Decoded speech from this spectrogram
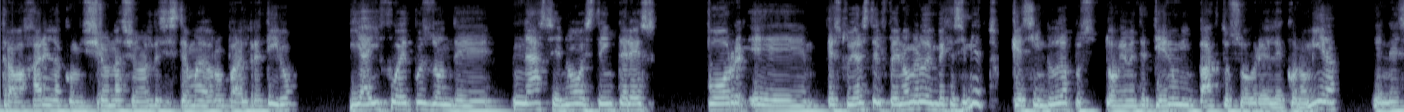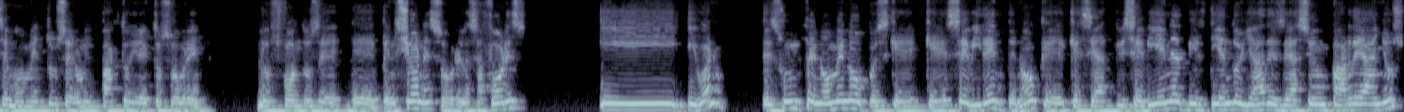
trabajar en la Comisión Nacional de Sistema de Oro para el Retiro y ahí fue pues donde nace ¿no? este interés por eh, estudiar este fenómeno de envejecimiento, que sin duda pues obviamente tiene un impacto sobre la economía, en ese momento será un impacto directo sobre los fondos de, pensiones, sobre las AFORES. Y, bueno, es un fenómeno pues que, es evidente, ¿no? Que, se, se viene advirtiendo ya desde hace un par de años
